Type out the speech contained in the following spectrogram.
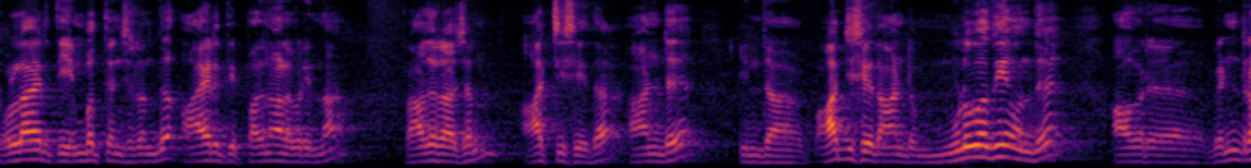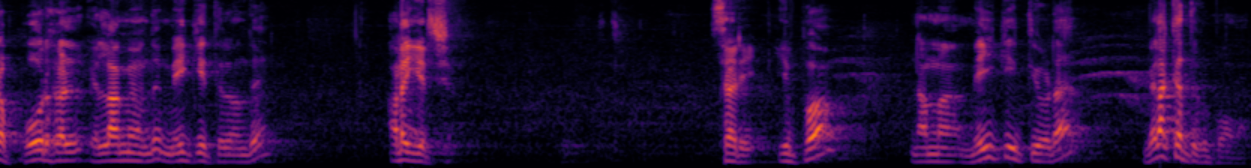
தொள்ளாயிரத்தி எண்பத்தஞ்சிலேருந்து ஆயிரத்தி பதினாலு வரையும் தான் ராஜராஜன் ஆட்சி செய்த ஆண்டு. இந்த ஆட்சி செய்த ஆண்டு முழுவதையும் வந்து அவர் வென்ற போர்கள் எல்லாமே வந்து மெய்க்கியத்தில் வந்து அடங்கிருச்சு. சரி இப்போ நம்ம மெய்கீர்த்தியோட விளக்கத்துக்கு போவோம்.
